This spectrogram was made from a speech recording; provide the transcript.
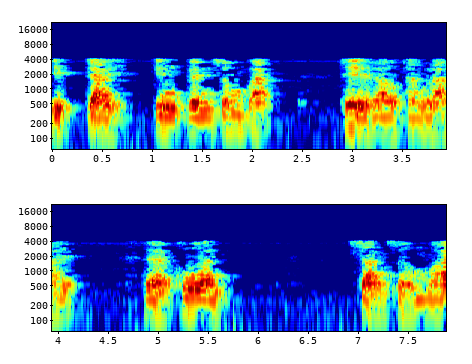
จิตใจจึงเป็นสมบัติที่เราทั้งหลายควรสั่งสมไว้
